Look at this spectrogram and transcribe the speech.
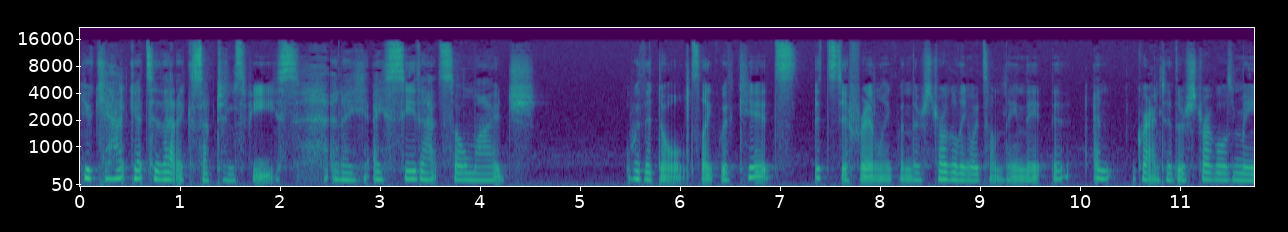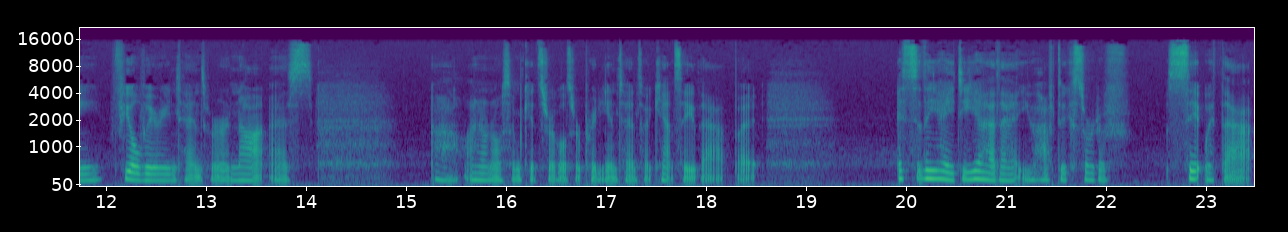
you can't get to that acceptance piece. And I, I see that so much with adults. Like with kids, it's different. Like when they're struggling with something, they, and granted, their struggles may feel very intense or not as. Uh, I don't know. Some kids' struggles are pretty intense. So I can't say that, but it's the idea that you have to sort of sit with that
